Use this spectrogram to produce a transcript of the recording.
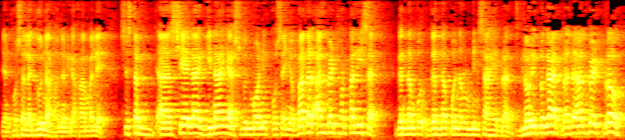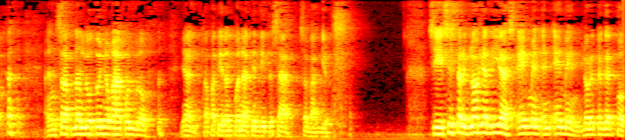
Diyan po sa Laguna, kung nagkakamali. Sister uh, Sheila Ginayas, good morning po sa inyo. Brother Albert Hortalisa, gandang po, ganda po ng mensahe, Brad. Glory to God. Brother Albert, bro. Ang sarap ng luto nyo kahapon, bro. Yan, kapatiran po natin dito sa, sa Baguio. Si Sister Gloria Diaz, Amen and Amen. Glory to God po.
